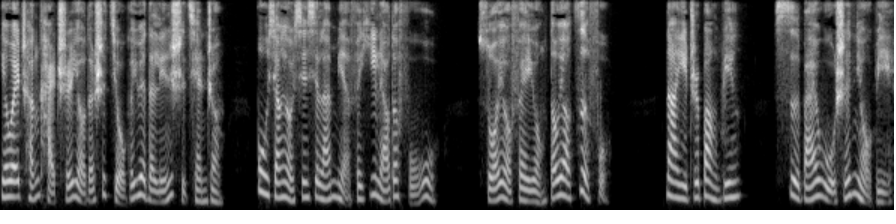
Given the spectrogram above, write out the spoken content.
因为陈凯持有的是九个月的临时签证，不享有新西兰免费医疗的服务，所有费用都要自付。那一支棒冰，四百五十纽币。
